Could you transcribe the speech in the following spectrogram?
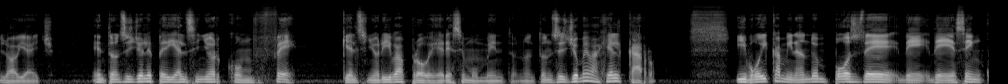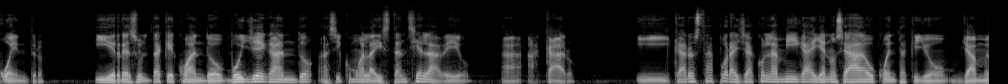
lo había hecho. Entonces yo le pedí al Señor con fe que el Señor iba a proveer ese momento, ¿no? Entonces yo me bajé el carro y voy caminando en pos de, de, de ese encuentro Y resulta que cuando voy llegando, así como a la distancia la veo a, a Caro, y Caro está por allá con la amiga, ella no se ha dado cuenta que yo ya me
